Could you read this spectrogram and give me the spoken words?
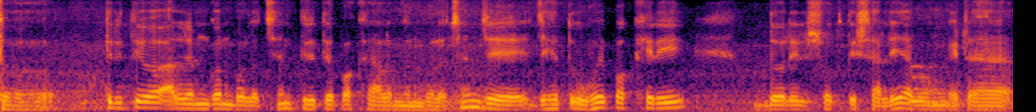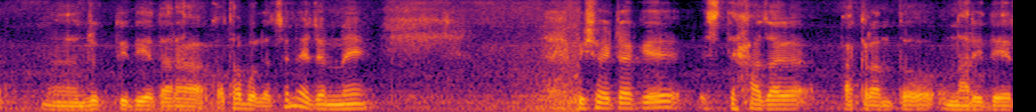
তো তৃতীয় আলেমগণ বলেছেন, তৃতীয় পক্ষের আলেমগণ বলেছেন যে, যেহেতু উভয় পক্ষেরই দলিল শক্তিশালী এবং এটা যুক্তি দিয়ে তারা কথা বলেছেন, এজন্যে বিষয়টাকে ইস্তেহাজা আক্রান্ত নারীদের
